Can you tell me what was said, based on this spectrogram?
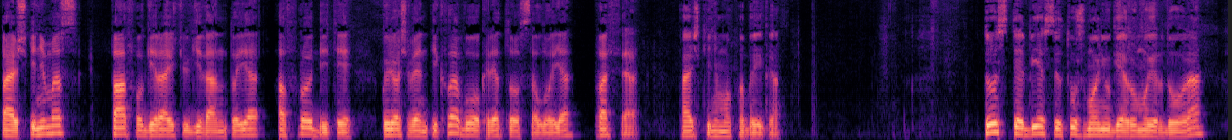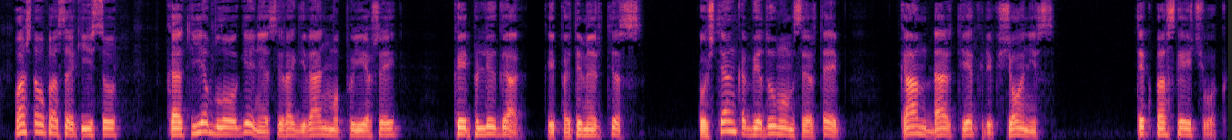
Paaiškinimas Pafo giraičių gyventoje Afroditė, kurio šventykla buvo Kretos saloje Pafe. Paaiškinimo pabaiga. Tu stebiesi tų žmonių gerumu ir dūra, o aš tau pasakysiu, kad jie blogi, nes yra gyvenimo priešai, kaip lyga, kaip pati mirtis. Užtenka bėdų mums ir taip, kam dar tiek krikščionys. Tik paskaičiuok,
